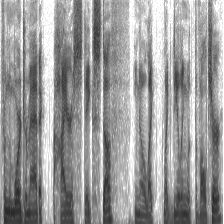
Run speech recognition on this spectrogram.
from the more dramatic, higher stakes stuff, you know, like like dealing with the vulture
